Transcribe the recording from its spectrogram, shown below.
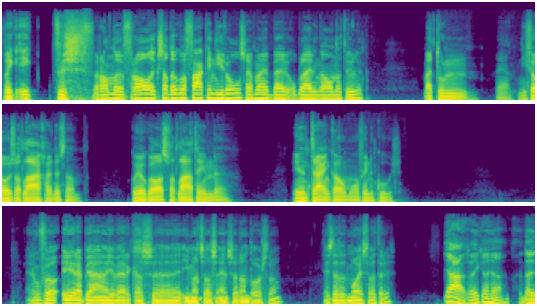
Ik, ik verander vooral, ik zat ook wel vaak in die rol, zeg maar, bij de opleiding al natuurlijk. Maar toen, ja, het niveau is wat lager, dus dan kon je ook wel eens wat later in, eh, in een trein komen of in een koers. En hoeveel eer heb jij aan je werk als eh, iemand zoals Enzo dan doorstroom? Is dat het mooiste wat er is? Ja, zeker. Ja. Dan,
